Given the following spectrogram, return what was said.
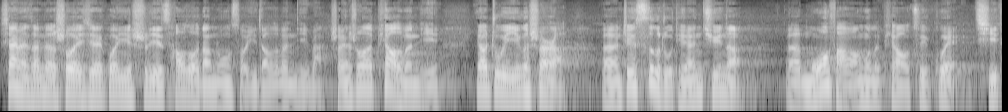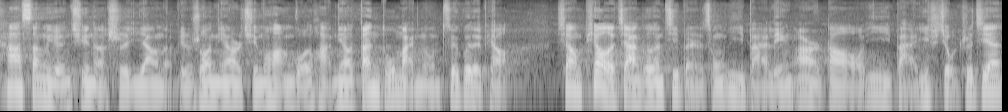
下面咱们就说一些关于实际操作当中所遇到的问题吧。首先说票的问题，要注意一个事儿啊，呃，这四个主题园区呢，呃，魔法王国的票最贵，其他三个园区呢是一样的。比如说您要是去魔法王国的话，你要单独买那种最贵的票，像票的价格呢，基本是从一百零二到一百一十九之间。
